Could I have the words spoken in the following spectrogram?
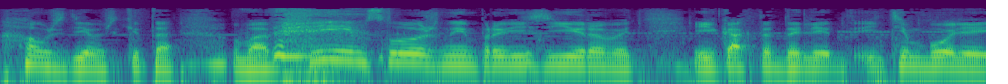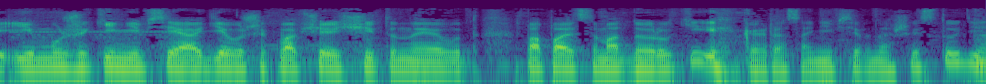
а уж девушки-то вообще им сложно импровизировать, и как-то дали, и тем более и мужики не все, а девушек вообще считанные вот по пальцам одной руки, как раз они все в нашей студии.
